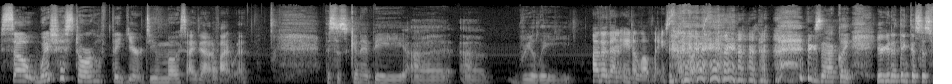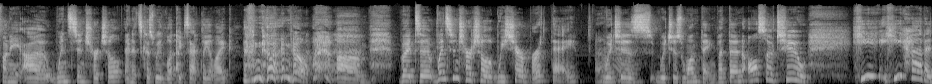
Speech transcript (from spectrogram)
So, which historical figure do you most identify with? This is going to be a, uh, really Other than Ada Lovelace. exactly. You're going to think this is funny. Uh, Winston Churchill, and it's because we look exactly alike. no, no. Um, but uh, Winston Churchill, we share a birthday, which is which is one thing. But then also too, he he had a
